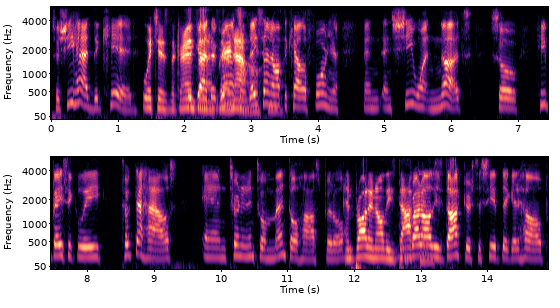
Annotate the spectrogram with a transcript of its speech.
So she had the kid. Which is the The grandson guy, the grandson. now. They sent him off to California, and and she went nuts. So he basically took the house and turned it into a mental hospital. and brought in all these doctors. Brought all these doctors to see if they could help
